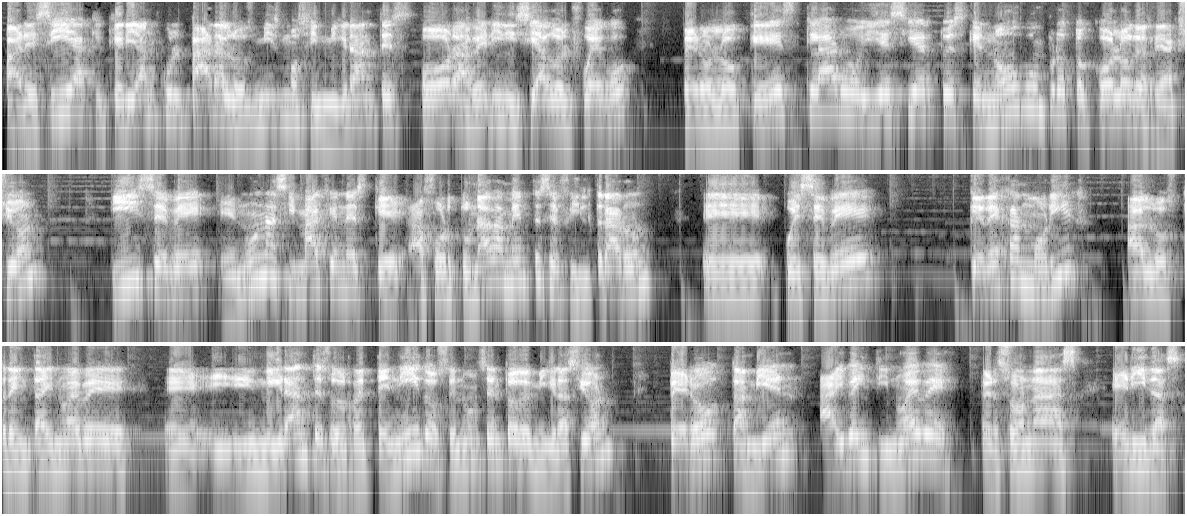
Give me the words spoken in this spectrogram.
parecía que querían culpar a los mismos inmigrantes por haber iniciado el fuego, pero lo que es claro y es cierto es que no hubo un protocolo de reacción y se ve en unas imágenes que afortunadamente se filtraron, eh, pues se ve que dejan morir a los 39 eh, inmigrantes o retenidos en un centro de migración, pero también hay 29 personas heridas.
